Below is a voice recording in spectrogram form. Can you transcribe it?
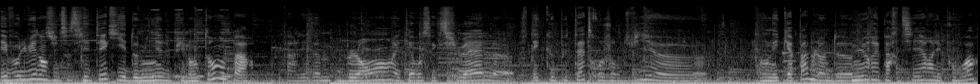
évolué dans une société qui est dominée depuis longtemps par les hommes blancs, hétérosexuels, euh, et que peut-être aujourd'hui euh, on est capable de mieux répartir les pouvoirs.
